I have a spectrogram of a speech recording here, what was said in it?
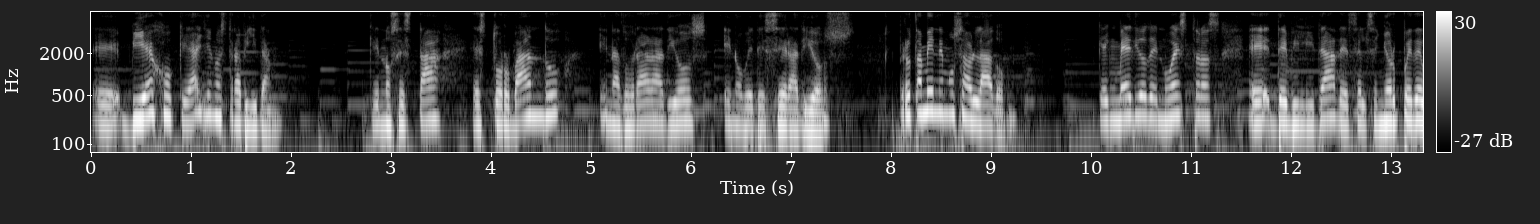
eh, viejo que hay en nuestra vida, que nos está estorbando en adorar a Dios, en obedecer a Dios. Pero también hemos hablado que en medio de nuestras eh, debilidades el Señor puede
